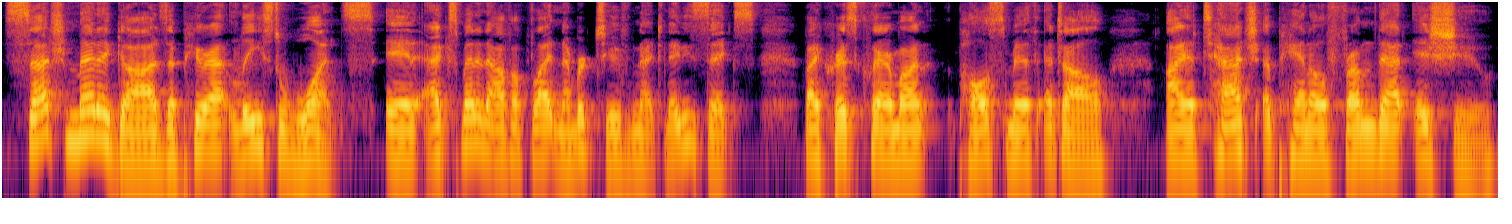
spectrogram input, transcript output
Such meta gods appear at least once in X Men and Alpha Flight number two from 1986 by Chris Claremont, Paul Smith et al. I attach a panel from that issue.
